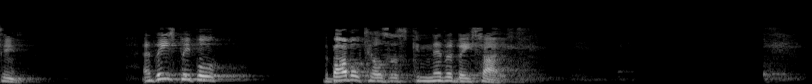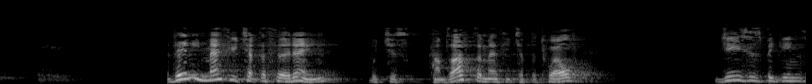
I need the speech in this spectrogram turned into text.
sin. And these people the Bible tells us can never be saved. Then in Matthew chapter 13, which is, comes after Matthew chapter 12, Jesus begins,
